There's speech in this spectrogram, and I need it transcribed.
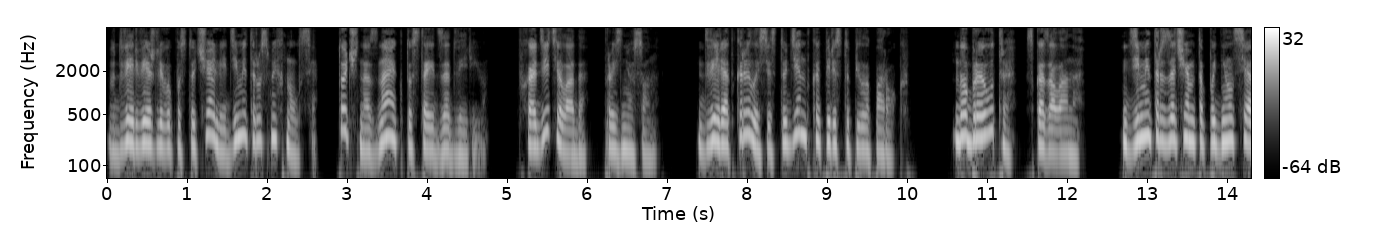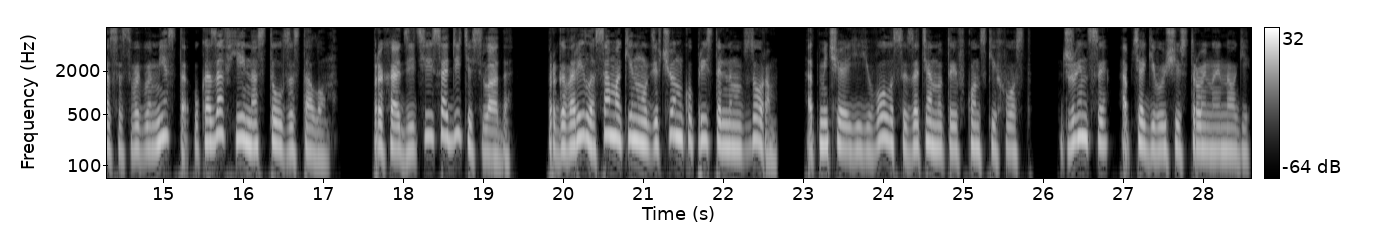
в дверь вежливо постучали, и Димитр усмехнулся, точно зная, кто стоит за дверью. «Входите, Лада», — произнес он. Дверь открылась, и студентка переступила порог. «Доброе утро», — сказала она. Димитр зачем-то поднялся со своего места, указав ей на стол за столом. «Проходите и садитесь, Лада», — проговорила, сам окинул девчонку пристальным взором, отмечая ее волосы, затянутые в конский хвост, джинсы, обтягивающие стройные ноги,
